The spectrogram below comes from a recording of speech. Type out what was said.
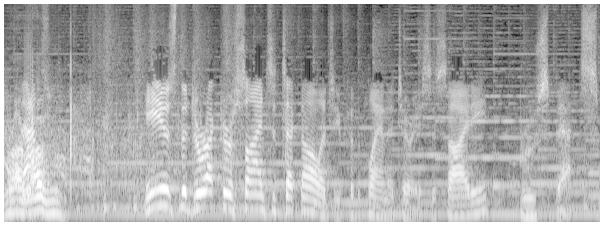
That's- he is the Director of Science and Technology for the Planetary Society, Bruce Betts.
